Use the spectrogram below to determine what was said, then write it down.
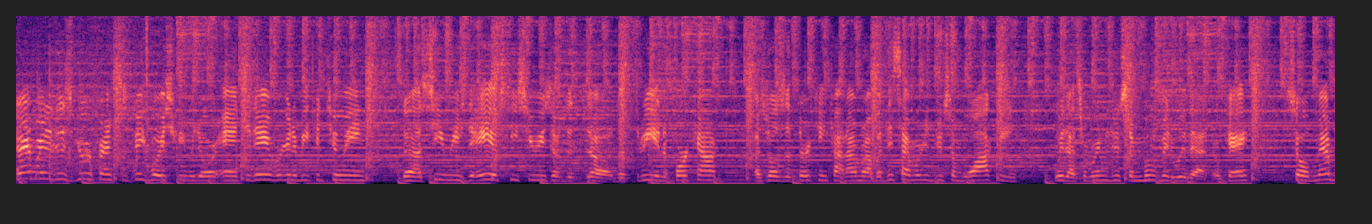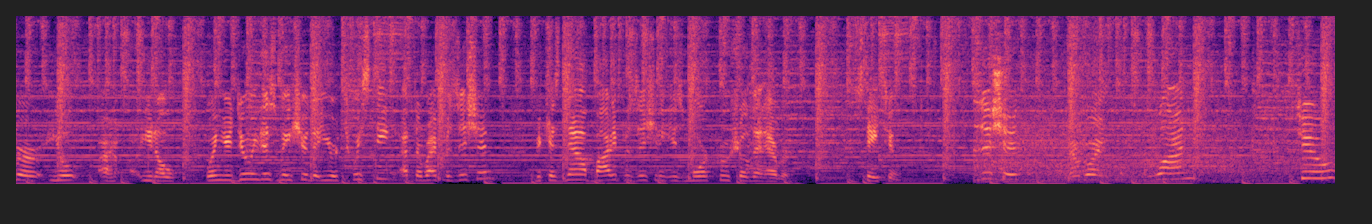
Hey everybody, this is Guru Francis Big Boy Screamador, and today we're going to be continuing the series, the AFC series of the, uh, the 3 and the 4 count, as well as the 13 count Amara, but this time we're going to do some walking with that, so we're going to do some movement with that, okay? So remember, you uh, you know, when you're doing this, make sure that you're twisting at the right position, because now body positioning is more crucial than ever. Stay tuned. Position, we're going one, two,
